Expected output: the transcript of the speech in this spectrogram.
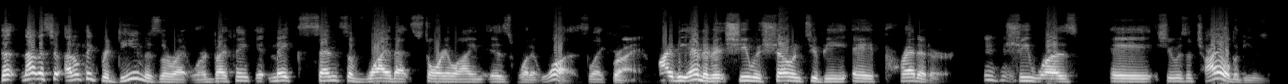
that, not necessarily. I don't think redeem is the right word, but I think it makes sense of why that storyline is what it was. Like Right. by the end of it, she was shown to be a predator. Mhm. She was a she was a child abuser.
